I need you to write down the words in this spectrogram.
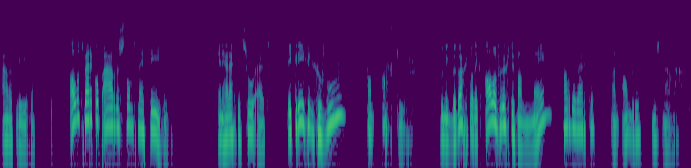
aan het leven. Al het werk op aarde stond mij tegen. En hij legt het zo uit. Ik kreeg een gevoel van afkeer toen ik bedacht dat ik alle vruchten van mijn harde werken aan anderen moest nalaten.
